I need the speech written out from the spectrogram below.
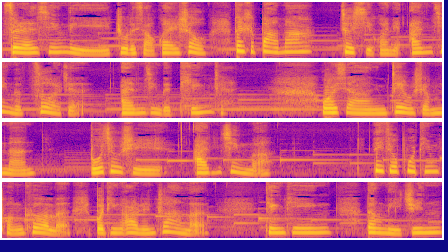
虽然心里住了小怪兽，但是爸妈就喜欢你安静的坐着，安静的听着。我想这有什么难？不就是安静吗？那就不听朋克了，不听二人转了，听听邓丽君，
